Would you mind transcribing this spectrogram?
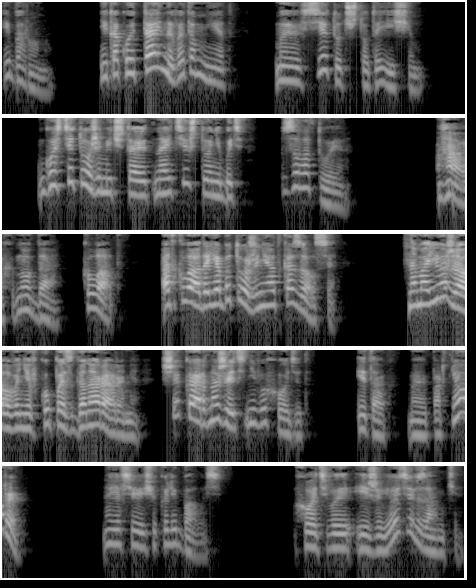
и барону. Никакой тайны в этом нет. Мы все тут что-то ищем. Гости тоже мечтают найти что-нибудь золотое. Ах, ну да, клад. От клада я бы тоже не отказался. На мое жалование в купе с гонорарами шикарно жить не выходит. Итак, мои партнеры? Но я все еще колебалась. Хоть вы и живете в замке,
